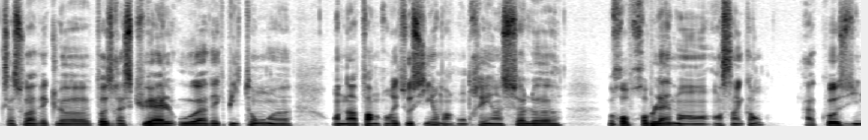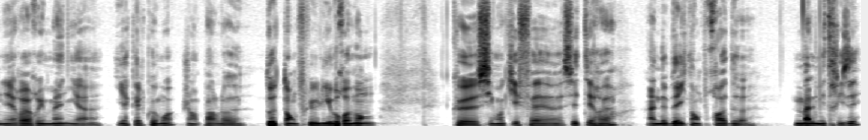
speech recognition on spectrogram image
que ce soit avec le PostgreSQL ou avec Python, on n'a pas rencontré de soucis, on a rencontré un seul euh, gros problème en, cinq ans à cause d'une erreur humaine il y a, quelques mois. J'en parle euh, d'autant plus librement que c'est moi qui ai fait euh, cette erreur, un update en prod mal maîtrisé.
